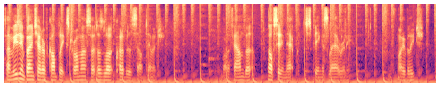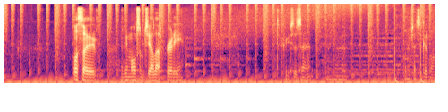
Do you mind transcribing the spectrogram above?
So I'm using Boneshatter of Complex Trauma, so it does quite a bit of self damage. What I found, but offsetting that with just being a Slayer, really, with my Overleech. Also, having Molten Shell up really decreases that. Uh, I wonder if that's a good one.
